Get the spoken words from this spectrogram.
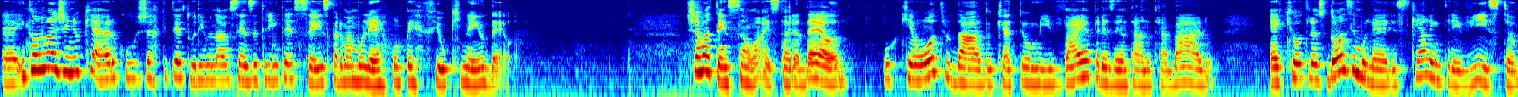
É, então imagine o que era o curso de arquitetura em 1936 para uma mulher com perfil que nem o dela. Chama atenção a história dela, porque um outro dado que a Teomi vai apresentar no trabalho é que outras 12 mulheres que ela entrevista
